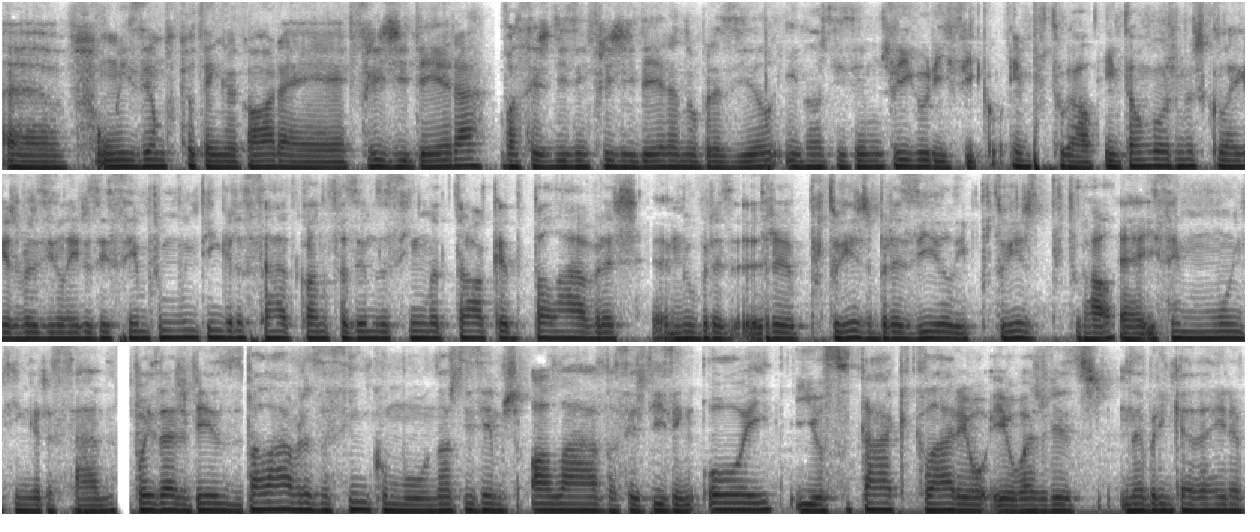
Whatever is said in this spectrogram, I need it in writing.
Uh, um exemplo que eu tenho agora é frigideira. Vocês dizem frigideira no Brasil e nós dizemos frigorífico em Portugal. Então, com os meus colegas brasileiros é sempre muito engraçado quando fazemos assim uma troca de palavras uh, no, entre português de Brasil e português de Portugal. Uh, isso é muito engraçado. Pois às vezes palavras assim como nós dizemos olá, vocês dizem oi e o sotaque, claro, eu, eu às vezes na brincadeira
